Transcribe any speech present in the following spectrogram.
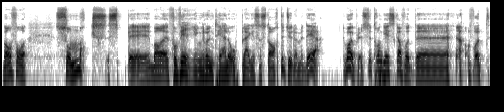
Bare for så maks eh, bare forvirring rundt hele opplegget, så startet jo det med det. Det var jo plutselig Trond Giske har fått, uh, har fått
